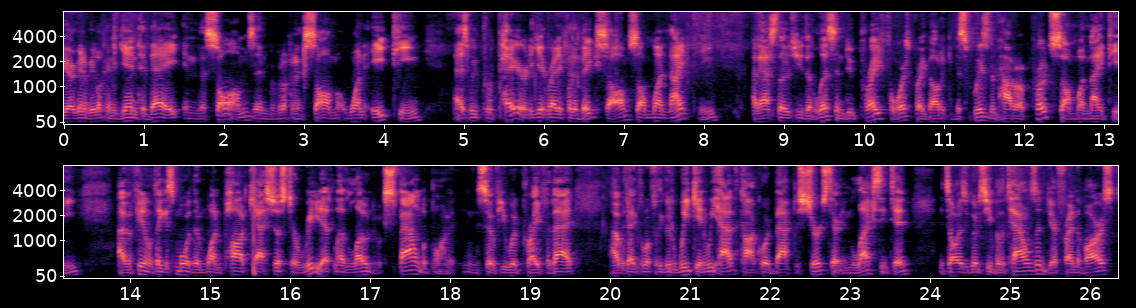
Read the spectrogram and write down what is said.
We are going to be looking again today in the Psalms, and we're looking at Psalm 118 as we prepare to get ready for the big Psalm, Psalm 119. I'd ask those of you that listen do pray for us. Pray God to give us wisdom how to approach Psalm 119. I have a feeling I think it's more than one podcast just to read it, let alone to expound upon it. And so if you would pray for that, I would thank the Lord for the good weekend we had at Concord Baptist Church there in Lexington. It's always good to see Brother Townsend, dear friend of ours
